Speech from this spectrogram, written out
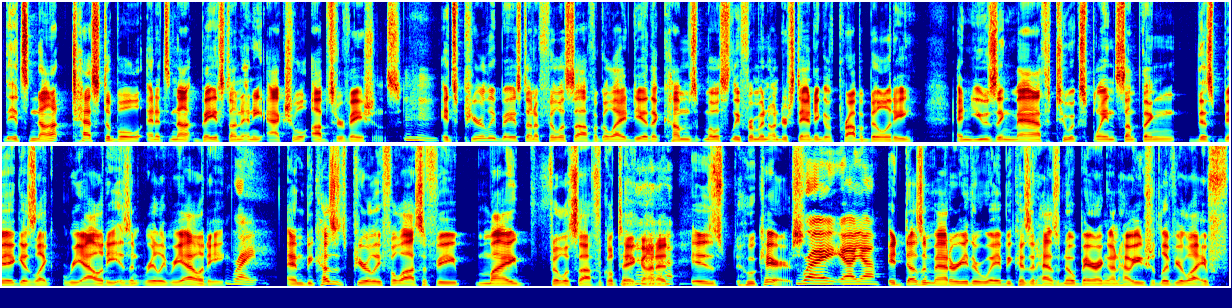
it's not testable and it's not based on any actual observations. Mm-hmm. It's purely based on a philosophical idea that comes mostly from an understanding of probability and using math to explain something this big as like reality isn't really reality. Right. And because it's purely philosophy, my philosophical take on it is who cares? Right. Yeah. Yeah. It doesn't matter either way because it has no bearing on how you should live your life.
